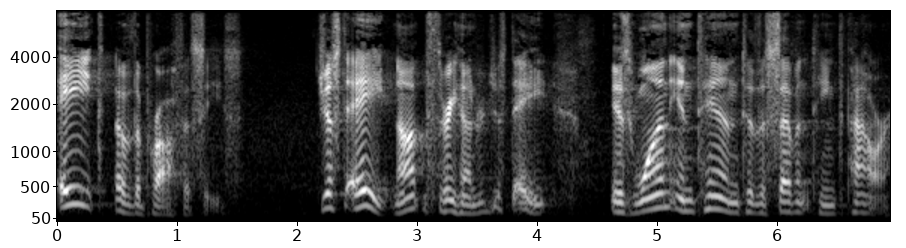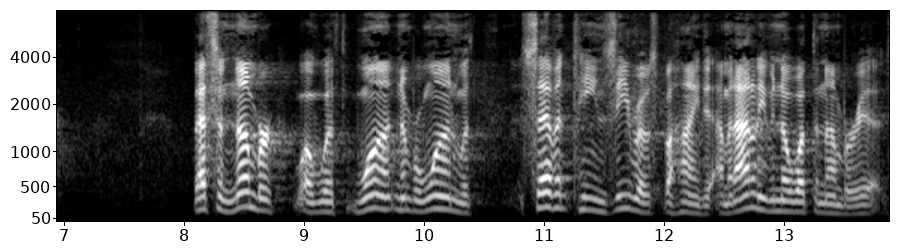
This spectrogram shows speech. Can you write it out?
eight of the prophecies, just eight, not 300, just eight, is 1 in 10 to the 17th power. That's a number with one, number one with 17 zeros behind it. I mean, I don't even know what the number is.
